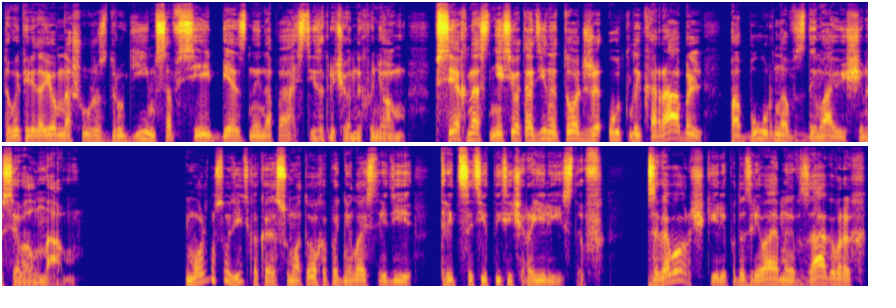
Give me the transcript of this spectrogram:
то мы передаем наш ужас другим со всей бездной напасти, заключенных в нем. Всех нас несет один и тот же утлый корабль по бурно вздымающимся волнам. Можно судить, какая суматоха поднялась среди 30 тысяч роялистов. Заговорщики или подозреваемые в заговорах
